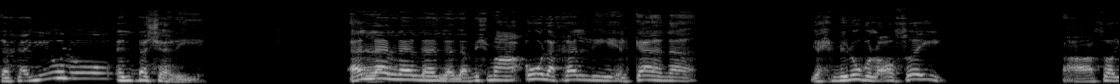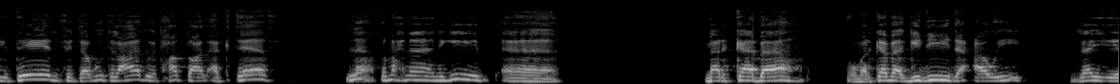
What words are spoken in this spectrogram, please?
تخيله البشري. قال لا لا لا لا, لا مش معقول أخلي الكهنة يحملوه بالعصي؟ عصايتين في تابوت العهد ويتحطوا على الأكتاف. لا طب إحنا نجيب آه مركبة ومركبة جديدة قوي زي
